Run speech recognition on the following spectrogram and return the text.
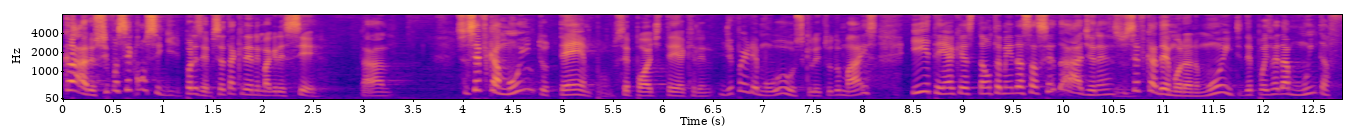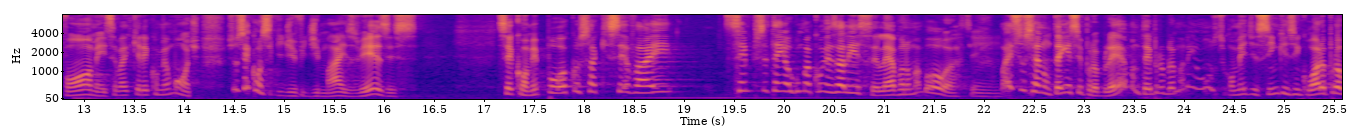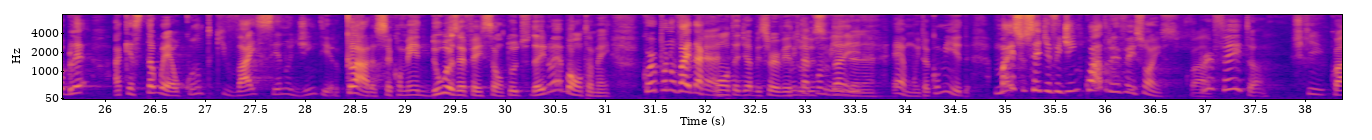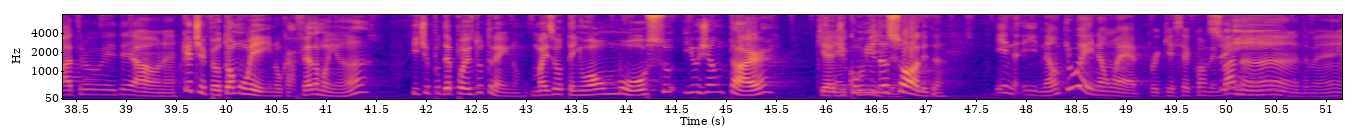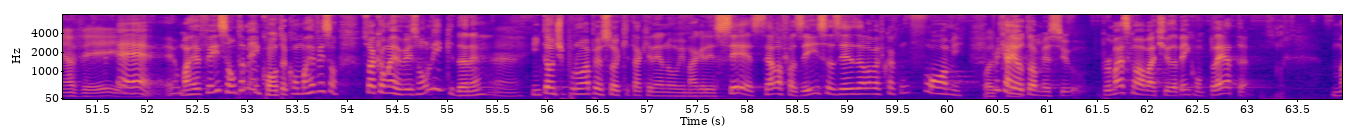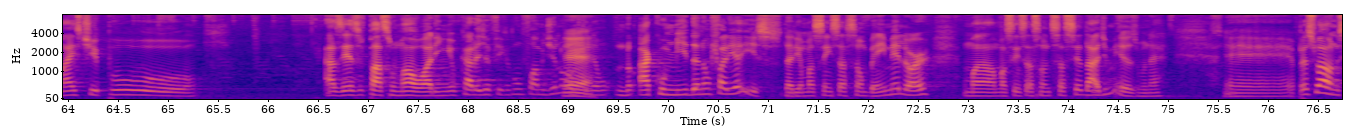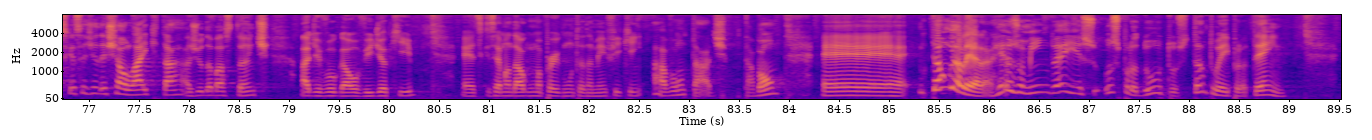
Claro, se você conseguir, por exemplo, você está querendo emagrecer, tá? Se você ficar muito tempo, você pode ter aquele de perder músculo e tudo mais, e tem a questão também da saciedade, né? Se você ficar demorando muito, depois vai dar muita fome, aí você vai querer comer um monte. Se você conseguir dividir mais vezes, você come pouco, só que você vai sempre você tem alguma coisa ali, você leva numa boa. Sim. Mas se você não tem esse problema, não tem problema nenhum. Se comer de 5 em 5 horas, o problema. A questão é o quanto que vai ser no dia inteiro. Claro, se você comer duas refeições, tudo isso daí não é bom também. O corpo não vai dar É, conta de absorver tudo comida, isso daí. né? É muita comida. Mas se você dividir em quatro refeições, Quatro. perfeito, ó. Acho que quatro é ideal, né? Porque, tipo, eu tomo whey no café da manhã e, tipo, depois do treino. Mas eu tenho o almoço e o jantar, que é de comida, comida. sólida. E, e não que o whey não é, porque você come Sim. banana também, aveia. né? É, é uma refeição também, conta como uma refeição. Só que é uma refeição líquida, né? É, Então, tipo, uma pessoa que tá querendo emagrecer, se ela fazer isso, às vezes ela vai ficar com fome. Pode Porque ser. aí eu tomo esse. Por mais que é uma batida bem completa, mas tipo. Às vezes passa uma horinha e o cara já fica com fome de novo. É. A comida não faria isso. Daria uma sensação bem melhor, uma, uma sensação de saciedade mesmo, né? É, pessoal, não esqueça de deixar o like, tá? Ajuda bastante a divulgar o vídeo aqui. É, se quiser mandar alguma pergunta também, fiquem à vontade, tá bom? É, então, galera, resumindo, é isso. Os produtos, tanto whey protein,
